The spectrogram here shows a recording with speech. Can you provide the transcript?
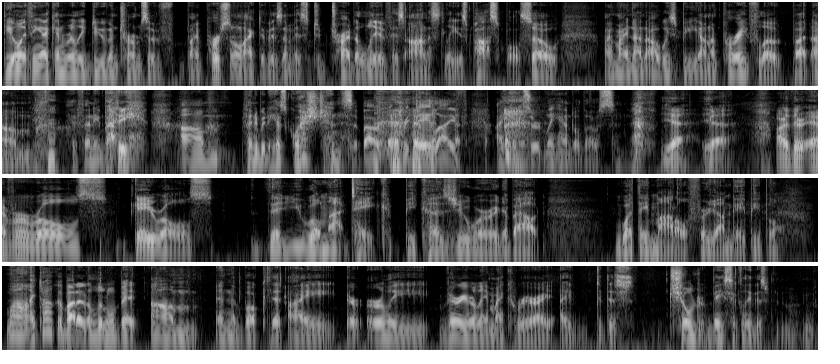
The only thing I can really do in terms of my personal activism is to try to live as honestly as possible. So I might not always be on a parade float, but um, if anybody um, if anybody has questions about everyday life, I can certainly handle those. Yeah, yeah. Are there ever roles, gay roles, that you will not take because you're worried about what they model for young gay people? Well, I talk about it a little bit um, in the book that I early, very early in my career, I, I did this children, basically this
